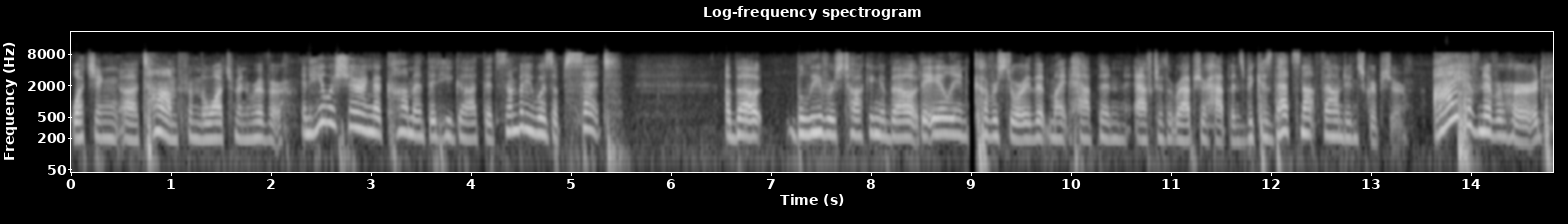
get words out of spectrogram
watching uh, Tom from the Watchman River, and he was sharing a comment that he got that somebody was upset about believers talking about the alien cover story that might happen after the rapture happens because that's not found in Scripture. I have never heard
